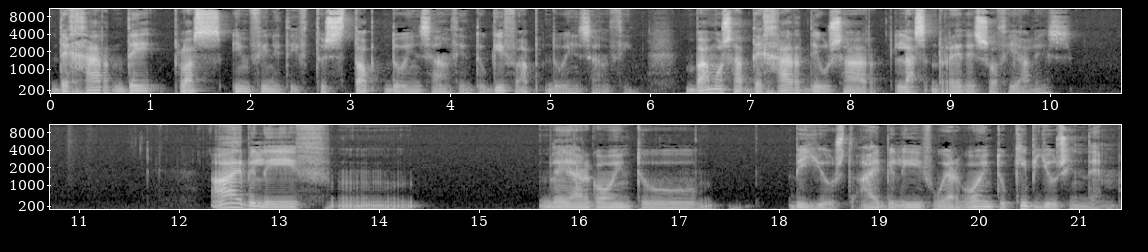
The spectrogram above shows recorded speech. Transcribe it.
dejar de plus infinitive, to stop doing something, to give up doing something. ¿Vamos a dejar de usar las redes sociales? I believe mm, they are going to be used. I believe we are going to keep using them.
